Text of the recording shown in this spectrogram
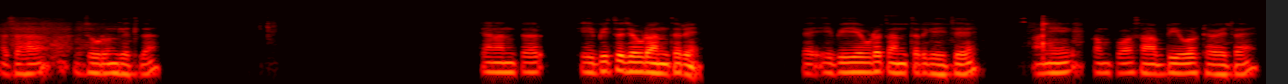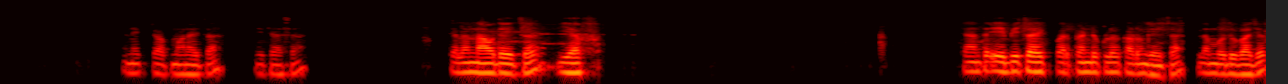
असा हा जोडून घेतला. त्यानंतर ए बीचं जेवढं अंतर आहे त्या ए बी एवढंच अंतर घ्यायचं आहे. आणि कंपास हा बीवर ठेवायचा आहे. आणि एक चॉप मारायचा इथे असा. त्याला नाव द्यायचं एफ त्यानंतर ए बीचा एक परपेंडिक्युलर काढून घ्यायचा लंबदुभाजक.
